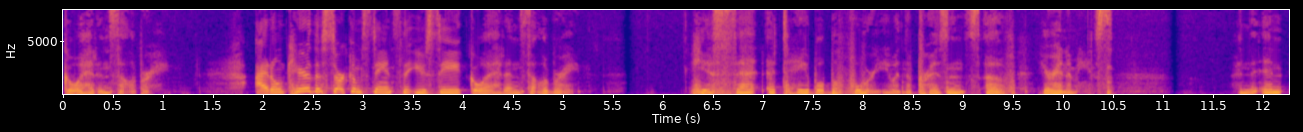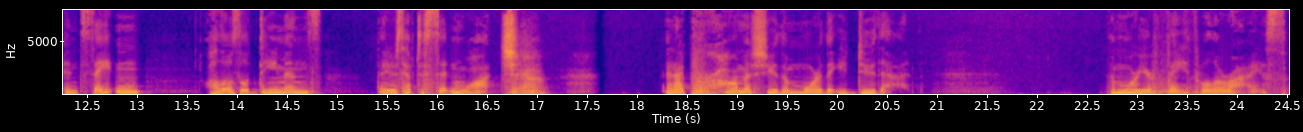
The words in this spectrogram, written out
go ahead and celebrate. I don't care the circumstance that you see, go ahead and celebrate. He has set a table before you in the presence of your enemies. And, the, and Satan, all those little demons, they just have to sit and watch. And I promise you, the more that you do that, the more your faith will arise.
